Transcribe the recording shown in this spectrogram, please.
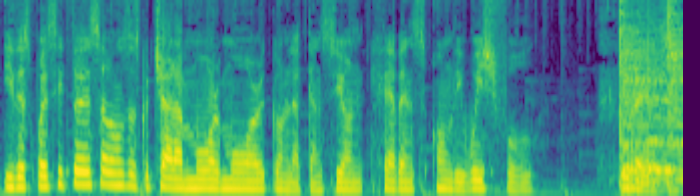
y después de esa vamos a escuchar a More More con la canción Heaven's Only Wishful y.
